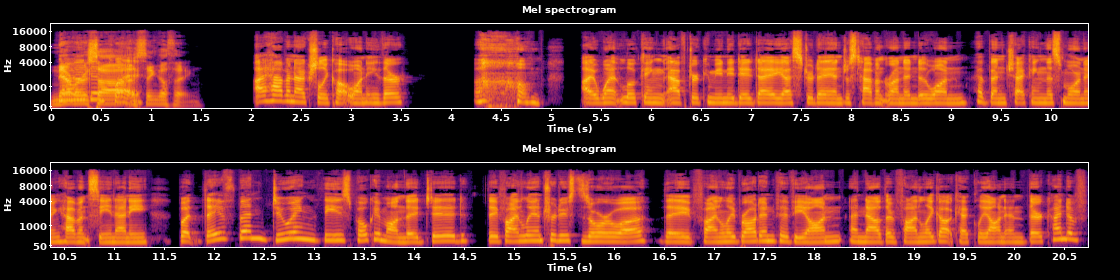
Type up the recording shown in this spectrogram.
No, Never didn't saw play. a single thing. I haven't actually caught one either. Um, I went looking after Community Day yesterday and just haven't run into one. Have been checking this morning, haven't seen any. But they've been doing these Pokemon. They did. They finally introduced Zorua. They finally brought in Vivillon, and now they've finally got Kecleon. And they're kind of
